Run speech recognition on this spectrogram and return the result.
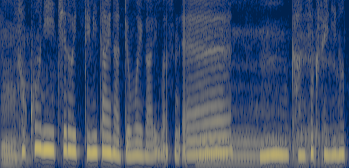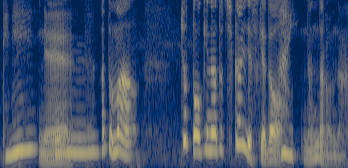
うん、そこに一度行ってみたいなって思いがありますね。うん観測船に乗ってね。ねあとまあちょっと沖縄と近いですけど、はい、なんだろうな。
